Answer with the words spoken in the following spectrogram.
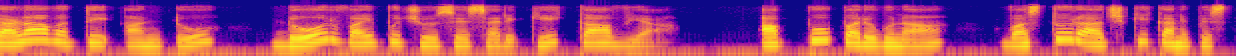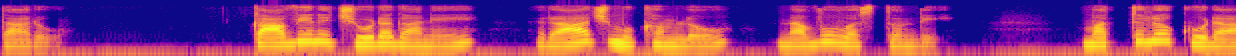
కళావతి అంటూ డోర్ వైపు చూసేసరికి కావ్య. అప్పు పరుగున వస్తురాజ్కి కనిపిస్తారు. కావ్యని చూడగానే రాజ్ ముఖంలో నవ్వు వస్తుంది. మత్తులో కూడా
